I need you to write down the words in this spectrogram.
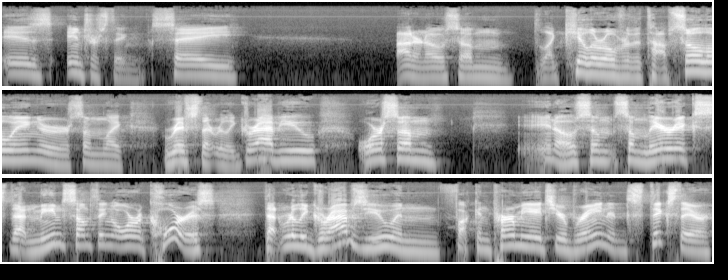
is interesting. Say, I don't know, some like killer over the top soloing or some like riffs that really grab you or some you know some some lyrics that mean something or a chorus that really grabs you and fucking permeates your brain and sticks there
